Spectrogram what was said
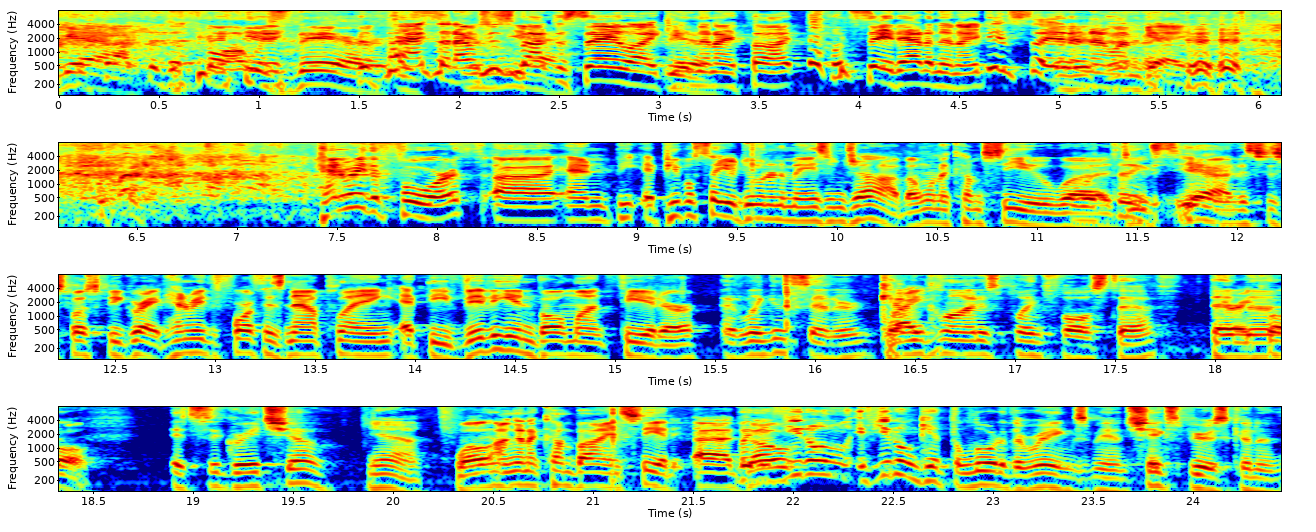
yeah. The fact that the thought was there. The fact is- that I was is- just about to say like, Yeah. and then I thought, don't say that, and then I did say it, and now I'm gay. Henry IV, uh, and pe- people say you're doing an amazing job. I want to come see you. Uh, Well, do- yeah, Yeah. this is supposed to be great. Henry IV is now playing at the Vivian Beaumont Theater. at Lincoln Center. Kevin Right. Kline is playing Falstaff. Very and, uh, cool. It's a great show. Yeah. Well, I'm going to come by and see it. Uh, But go. if you don't, if you don't get the Lord of the Rings, man, Shakespeare's gonna,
